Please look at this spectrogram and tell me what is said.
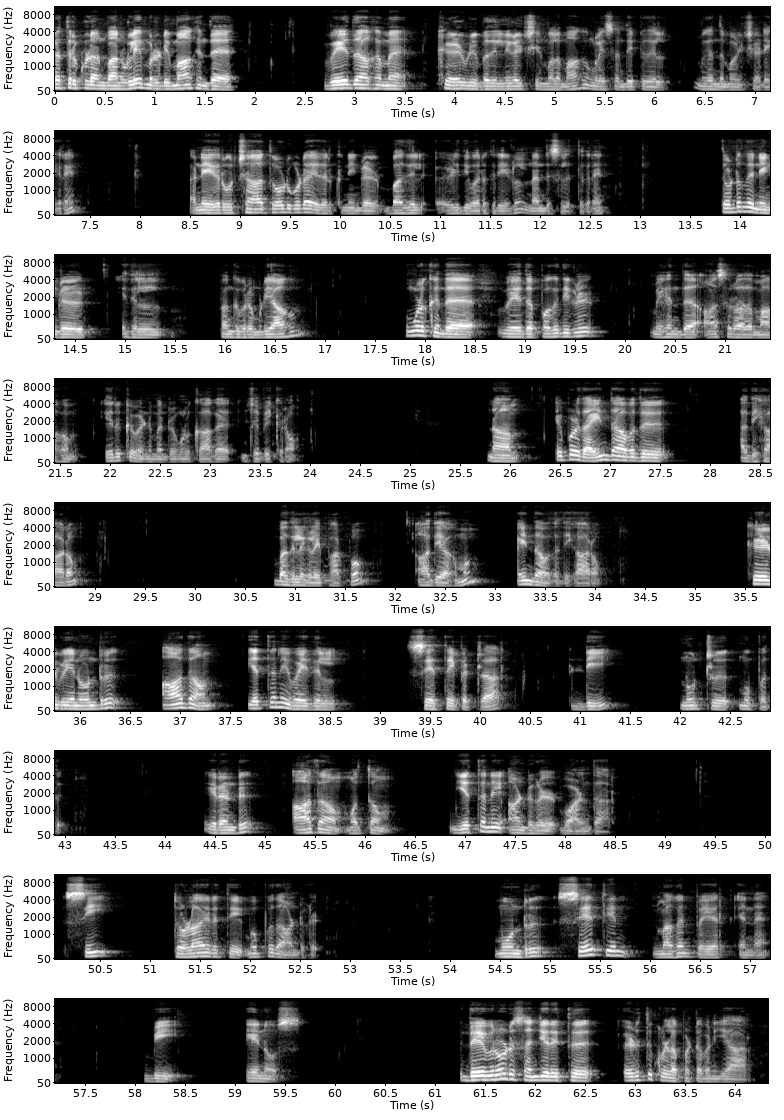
கத்திற்குள் அன்பானவர்களே மறுபடியுமாக இந்த வேதாகம கேள்வி பதில் நிகழ்ச்சியின் மூலமாக உங்களை சந்திப்பதில் மிகுந்த மகிழ்ச்சி அடைகிறேன். அநேகர் உற்சாகத்தோடு கூட இதற்கு நீங்கள் பதில் எழுதி வருகிறீர்கள். நன்றி செலுத்துகிறேன். தொடர்ந்து நீங்கள் இதில் பங்கு பெற முடியாகும். உங்களுக்கு இந்த வேத பகுதிகள் மிகுந்த ஆசீர்வாதமாக இருக்க வேண்டும் என்று உங்களுக்காக ஜெபிக்கிறோம். நாம் இப்பொழுது ஐந்தாவது அதிகாரம் பதில்களை பார்ப்போம். ஆதியாகமும் ஐந்தாவது அதிகாரம். கேள்வி எண் ஒன்று. ஆதாம் எத்தனை வயதில் சேத்தை பெற்றார்? டி. நூற்று முப்பது இரண்டு. ஆதாம் மொத்தம் எத்தனை ஆண்டுகள் வாழ்ந்தார்? சி. தொள்ளாயிரத்தி முப்பது ஆண்டுகள். மூன்று. சேத்தின் மகன் பெயர் என்ன? பி. ஏனோஸ். தேவனோடு சஞ்சரித்து எடுத்துக்கொள்ளப்பட்டவன் யார்?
